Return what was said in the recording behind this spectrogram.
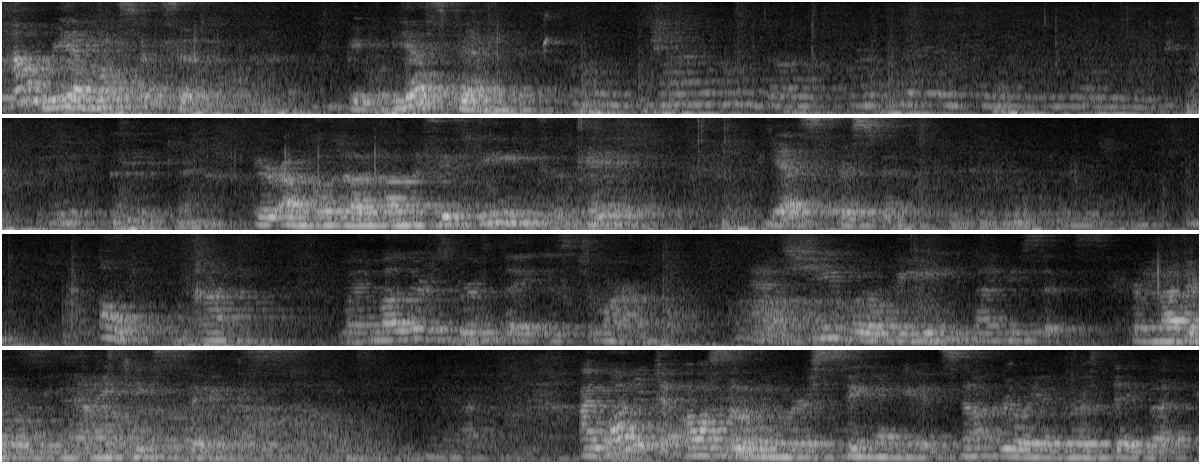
Oh, we have all sorts of people. Yes, Ben? My uncle Doug's birthday is going to be on the Your Uncle Doug on the 15th, okay. Yes, Kristen. Oh, Connie. My mother's birthday is tomorrow, And she will be 96. Her mother will be 96. I wanted to also, when we were singing, it's not really a birthday, but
